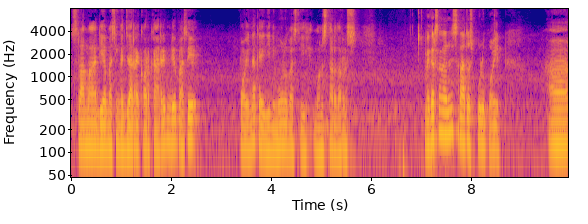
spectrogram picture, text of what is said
selama dia masih ngejar rekor Karim dia pasti poinnya kayak gini mulu pasti monster terus. Lakers kan ada 110 poin. Uh,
